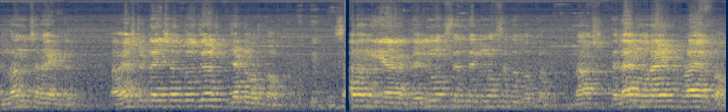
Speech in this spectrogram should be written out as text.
ಎಲ್ಲಾನು ಚೆನ್ನಾಗಿರ್ತದೆ ನಾವೆಷ್ಟು ಟೆನ್ಷನ್ ತಗೋತೀವಿ ಅಷ್ಟು ಜಡ್ ಬರ್ತಾವ. ತಲೆ ನೋಸ್ತೈತೆ ತಲೆ ನೋಸ್ತೈತೆ ಬರ್ತಾವ ನಾ ತಲೆ ನೂರ ಎಂಟು ಹುಳ ಇರ್ತಾವ.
